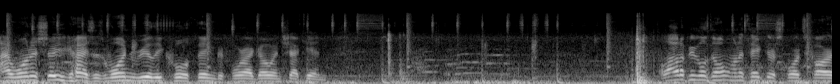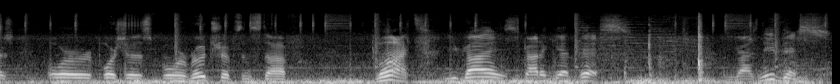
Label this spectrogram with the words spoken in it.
I wanna show you guys this one really cool thing before I go and check in. A lot of people don't wanna take their sports cars or Porsches for road trips and stuff, but you guys gotta get this. You guys need this.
